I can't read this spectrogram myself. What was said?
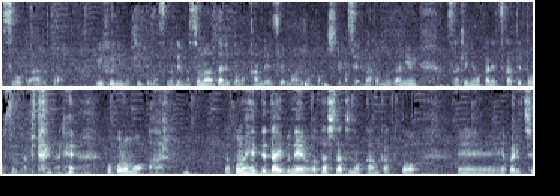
すごくあるというふうにも聞いてますので、まあ、その辺りとの関連性もあるのかもしれませんなんか無駄にお酒にお金使ってどうすんだみたいなね ところもあるだこの辺ってだいぶね私たちの感覚とえー、やっぱり違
